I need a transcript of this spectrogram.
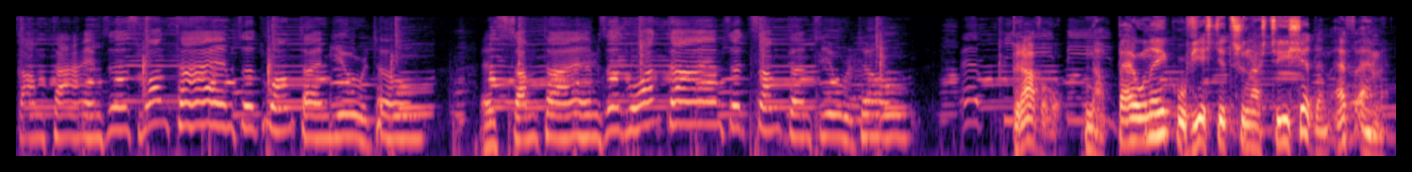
Sometimes it's one time, it's one time you're at home. It's sometimes it's one time, it's sometimes you're at home. Prawo na pełnej ku 213,7 FM.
